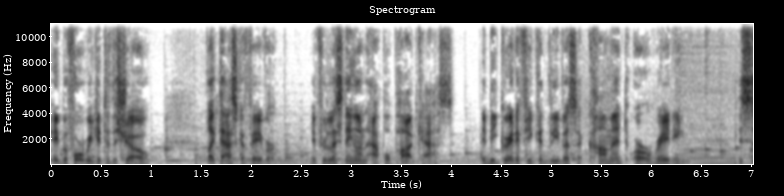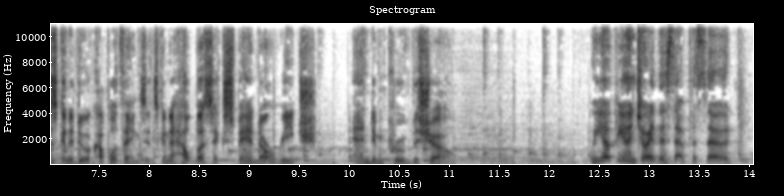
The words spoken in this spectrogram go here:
Hey, before we get to the show, I'd like to ask a favor. If you're listening on Apple Podcasts, it'd be great if you could leave us a comment or a rating. This is going to do a couple of things. It's going to help us expand our reach and improve the show. We hope you enjoyed this episode.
